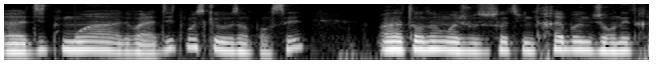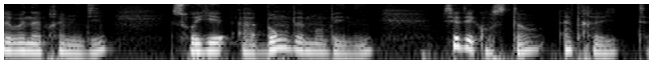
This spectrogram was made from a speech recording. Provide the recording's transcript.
Euh, dites-moi voilà, dites-moi ce que vous en pensez. En attendant, moi je vous souhaite une très bonne journée, très bon après-midi. Soyez abondamment bénis. C'était Constant, à très vite.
